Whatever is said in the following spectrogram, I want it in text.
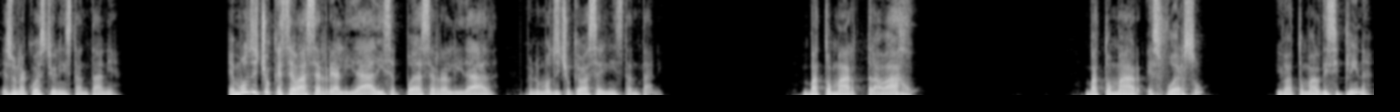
es una cuestión instantánea. Hemos dicho que se va a hacer realidad y se puede hacer realidad, pero no hemos dicho que va a ser instantáneo. Va a tomar trabajo, va a tomar esfuerzo y va a tomar disciplina.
